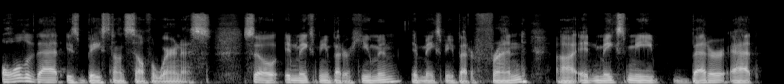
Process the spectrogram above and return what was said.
All of that is based on self awareness. So it makes me a better human. It makes me a better friend. Uh, it makes me better at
